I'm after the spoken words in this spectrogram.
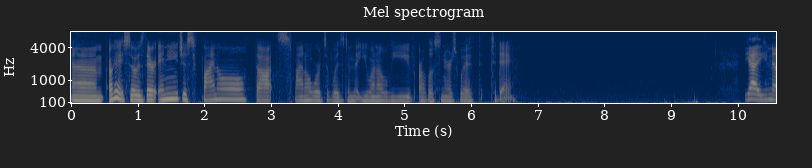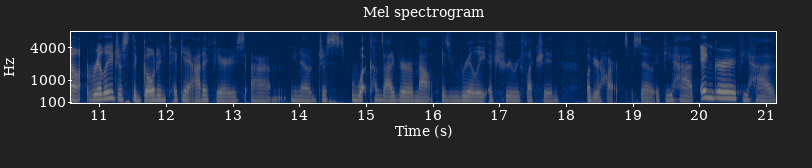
Um, okay, so is there any just final thoughts, final words of wisdom that you want to leave our listeners with today? Yeah, you know, really just the golden ticket out of here is, um, you know, just what comes out of your mouth is really a true reflection of your heart. So if you have anger, if you have,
